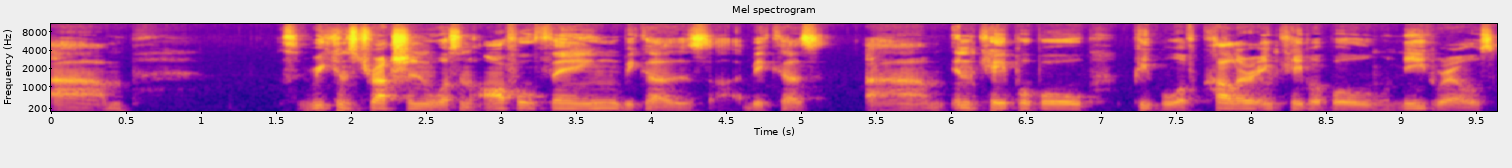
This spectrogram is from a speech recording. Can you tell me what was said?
um, Reconstruction was an awful thing because because um, incapable people of color, incapable Negroes,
